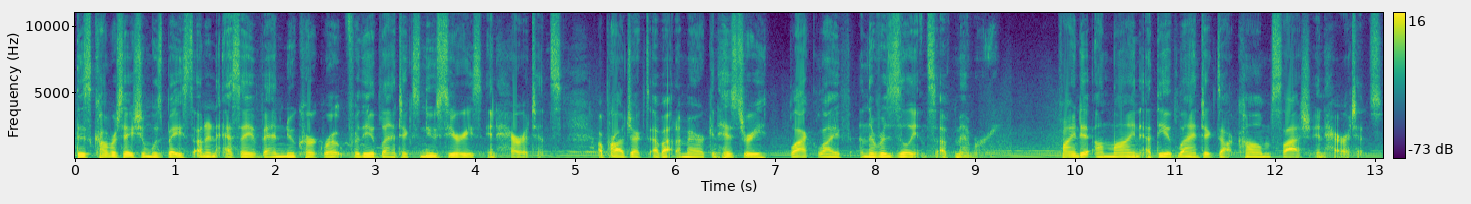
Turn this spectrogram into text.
This conversation was based on an essay Vann Newkirk wrote for The Atlantic's new series, Inheritance, a project about American history, black life, and the resilience of memory. Find it online at theatlantic.com slash inheritance.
